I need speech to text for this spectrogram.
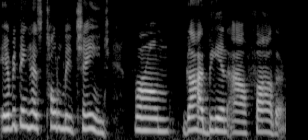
everything has totally changed from God being our Father.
